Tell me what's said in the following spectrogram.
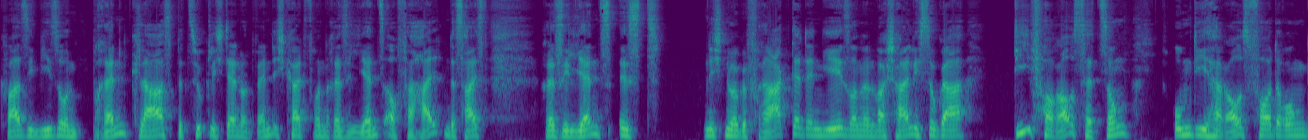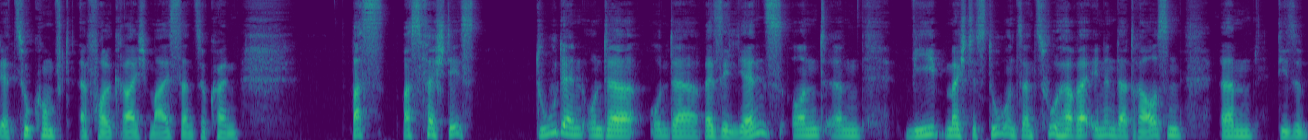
quasi wie so ein Brennglas bezüglich der Notwendigkeit von Resilienz auch verhalten. Das heißt, Resilienz ist nicht nur gefragter denn je, sondern wahrscheinlich sogar die Voraussetzung, um die Herausforderungen der Zukunft erfolgreich meistern zu können. Was, was verstehst du denn unter, unter Resilienz und ähm, wie möchtest du unseren ZuhörerInnen da draußen ähm, diese,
